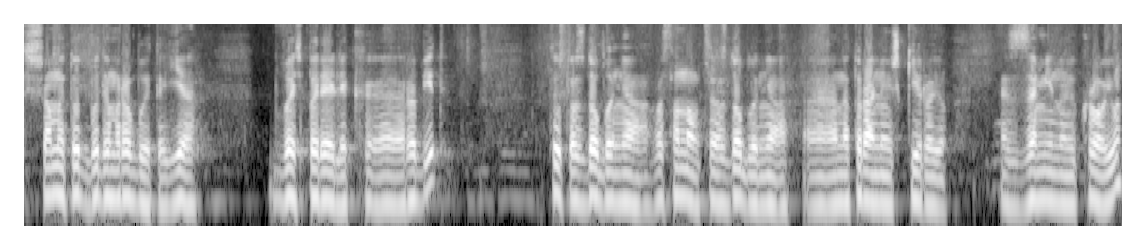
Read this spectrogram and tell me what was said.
Що ми тут будемо робити? Є весь перелік е, робіт. Тут оздоблення, в основному це оздоблення е, натуральною шкірою з заміною крою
